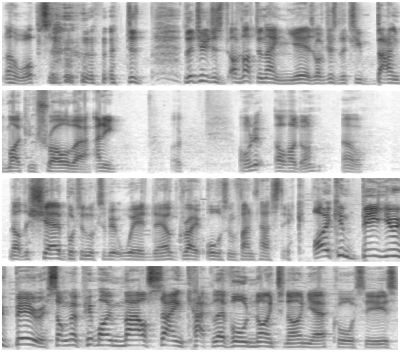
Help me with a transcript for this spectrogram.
Oh, whoops. just, literally just, I've not done that in years. I've just literally banged my controller and he... I wonder, oh, hold on. Oh. No, the share button looks a bit weird now. Great, awesome, fantastic. I can beat you with Beerus, so I'm going to pick my Mao Sang CAC level 99. Yeah, of course he is.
